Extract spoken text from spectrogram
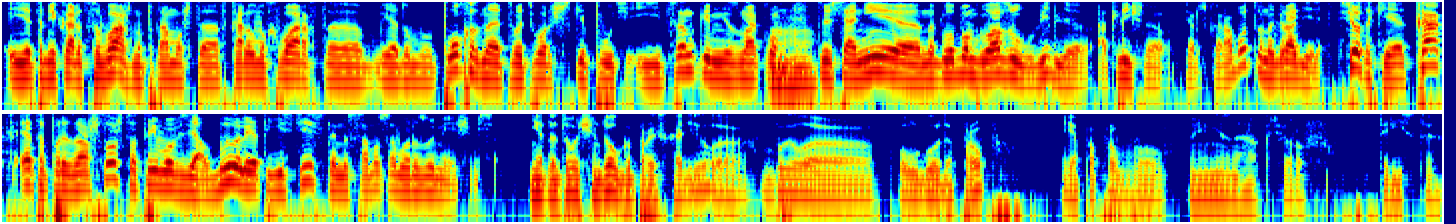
И это, мне кажется, важно, потому что в «Карловых варах»-то, я думаю, плохо знает твой творческий путь. И Яценко им не знаком. Uh-huh. То есть они на голубом глазу увидели отличную актерскую работу, наградили. Все-таки, как это произошло, что ты его взял? Было ли это естественным и само собой разумеющимся? Нет, это это очень долго происходило. Было полгода проб. Я попробовал, ну, я не знаю, актеров 300,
